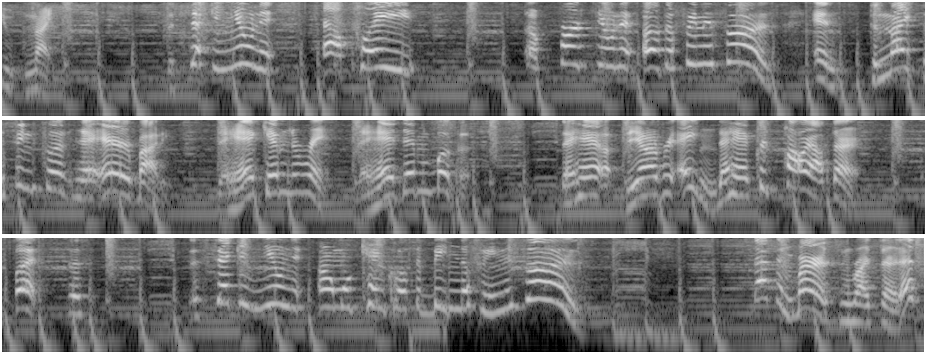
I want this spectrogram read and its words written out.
you tonight. The second unit outplayed the first unit of the Phoenix Suns. And tonight, the Phoenix Suns had everybody. They had Kevin Durant. They had Devin Booker. They had DeAndre Ayton. They had Chris Paul out there. But the the second unit almost came close to beating the Phoenix Suns. That's embarrassing right there. That's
